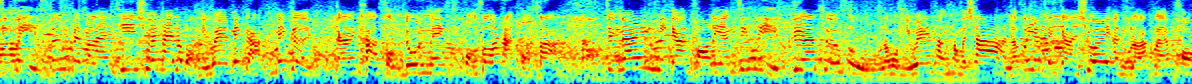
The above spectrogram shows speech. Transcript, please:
จิ้งหรีดซึ่งเป็นแมลงที่ช่วยให้ระบบนิเวศไม่กะไม่เกิดการขาดสมดุลในห่วงโซ่อาหารของสัตว์จึงได้มีการเพาะเลี้ยงจิ้งหรีดเพื่อคืนสู่ระบบนิเวศทางธรรมชาติ แล้วก็ยังเป็นการช่วยอนุรักษ์และเพาะ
